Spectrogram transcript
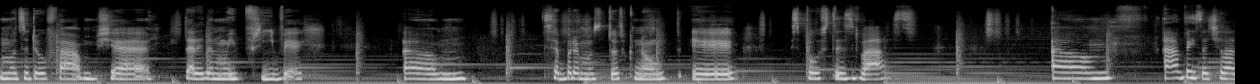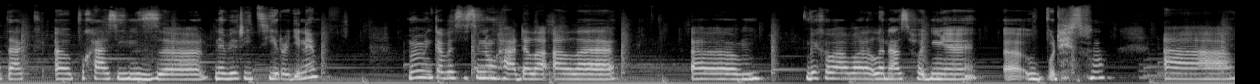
moc doufám, že tady ten můj příběh um, se bude moct dotknout i spousty z vás. Um, a abych začala tak, uh, pocházím z nevěřící rodiny. Maminka by se mnou hádala, ale um, vychovávala nás hodně uh, v buddhismu a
